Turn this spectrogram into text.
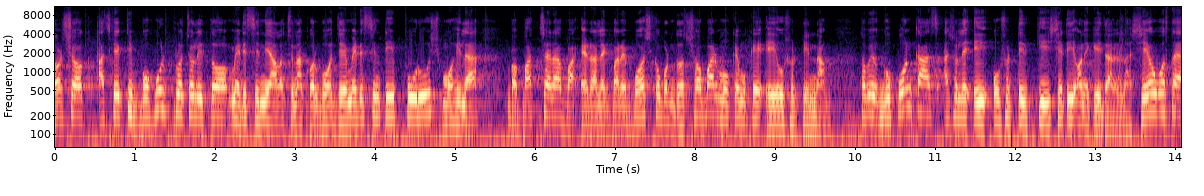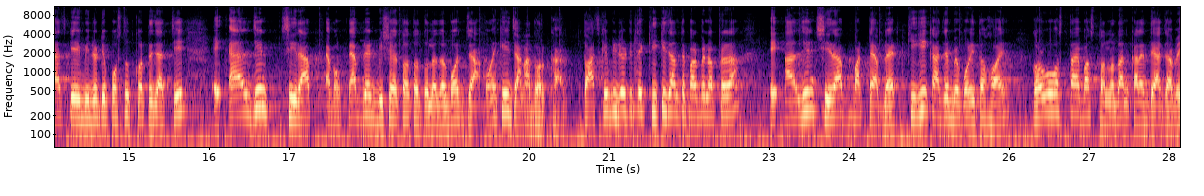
দর্শক, আজকে একটি বহুল প্রচলিত মেডিসিন নিয়ে আলোচনা করব, যে মেডিসিনটি পুরুষ, মহিলা বা বাচ্চারা বা এডাল একবারে বয়স্ক পর্যন্ত সবার মুখে মুখে এই ঔষধটির নাম। তবে গোপন কাজ আসলে এই ওষুধটির কি সেটি অনেকেই জানেন না। সে অবস্থায় আজকে এই ভিডিওটি প্রস্তুত করতে যাচ্ছি। এই অ্যালজিন সিরাপ এবং ট্যাবলেট বিষয়ে তথ্য তুলে ধরবো যা অনেকেই জানা দরকার। তো আজকের ভিডিওটিতে কি কি জানতে পারবেন আপনারা? এই অ্যালজিন সিরাপ বা ট্যাবলেট কি কি কাজে ব্যবহৃত হয়? গর্ভাবস্থায় বা স্তন্যদানকালে দেওয়া যাবে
